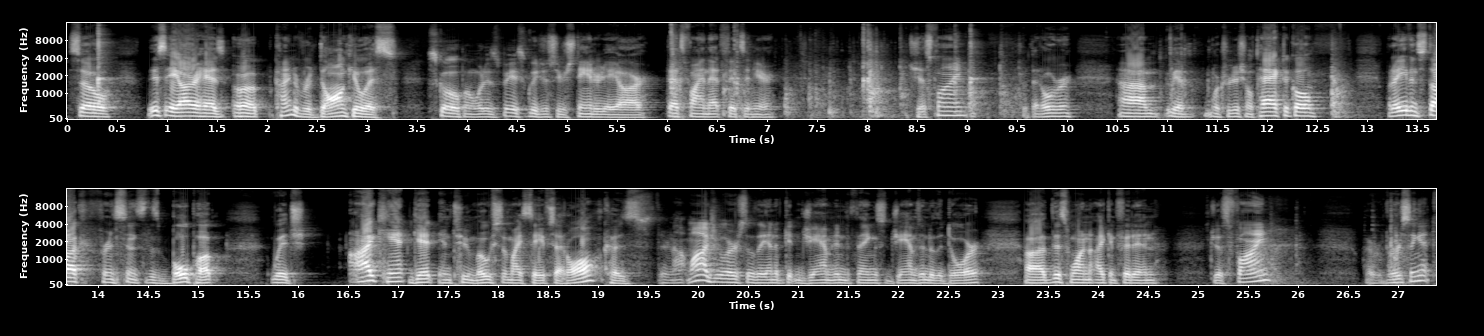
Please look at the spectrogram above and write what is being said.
So this AR has a kind of redonkulous scope on what is basically just your standard AR. That's fine, that fits in here just fine. Put that over. Um, we have more traditional tactical, but I even stuck, for instance, this bullpup, which I can't get into most of my safes at all because they're not modular, so they end up getting jammed into things, jams into the door. Uh, this one I can fit in just fine by reversing it.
